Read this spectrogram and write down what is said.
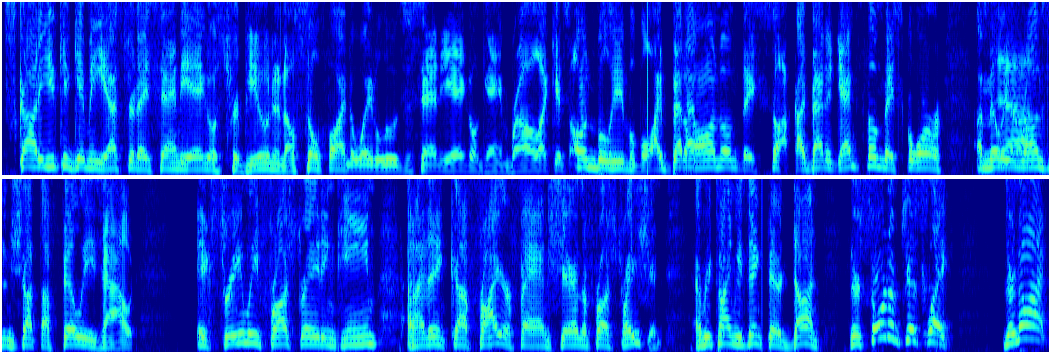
Scotty, you could give me yesterday San Diego's Tribune, and I'll still find a way to lose the San Diego game, bro. Like it's unbelievable. I bet on them, they suck. I bet against them, they score a million yeah. runs and shut the Phillies out. Extremely frustrating team, and I think uh, Friar fans share the frustration. Every time you think they're done, they're sort of just like they're not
